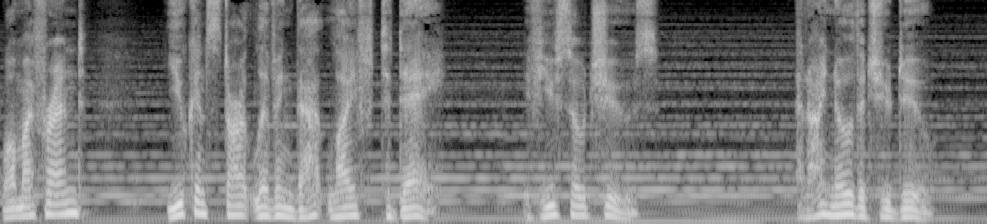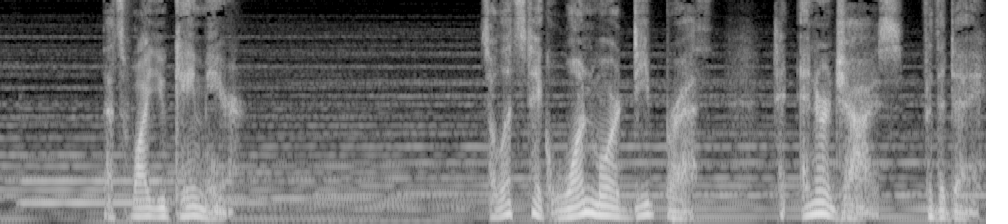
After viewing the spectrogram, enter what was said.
Well, my friend, you can start living that life today if you so choose. And I know that you do. That's why you came here. So let's take one more deep breath to energize for the day.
